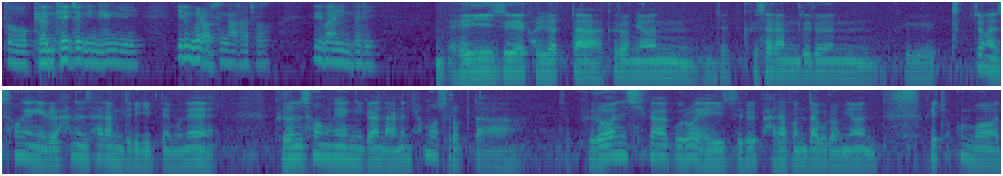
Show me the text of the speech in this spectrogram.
또 변태적인 행위 이런 거라고 생각하죠 일반인들이 에이즈에 걸렸다 그러면 이제 그 사람들은 그 특정한 성행위를 하는 사람들이기 때문에 그런 성행위가 나는 혐오스럽다. 그래서 그런 시각으로 에이즈를 바라본다 그러면 그게 조금 뭐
